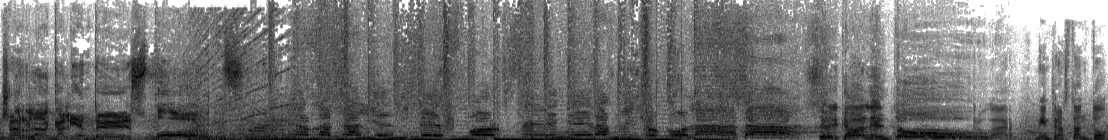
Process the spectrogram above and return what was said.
Charla Caliente Sports. Charla Caliente Sports. En Erasmo y Chocolata se calentó. Mientras tanto,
